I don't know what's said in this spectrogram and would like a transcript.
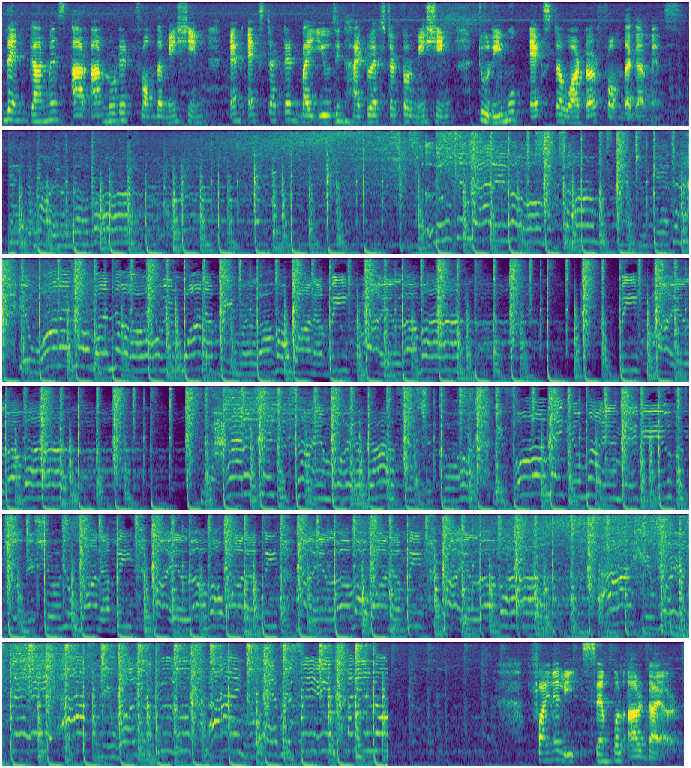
Then garments are unloaded from the machine and extracted by using hydro extractor machine to remove extra water from the garments. Finally, sample are dire.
